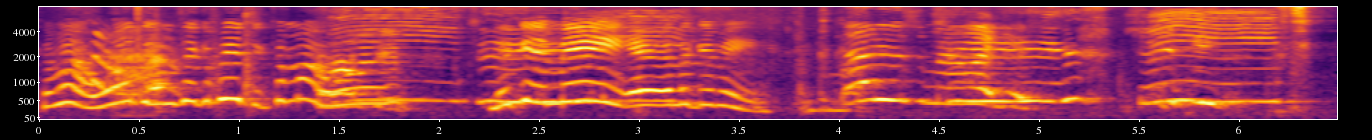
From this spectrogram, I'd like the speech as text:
Come on, one time take a picture. Come on. Cheese. Look at me. Everybody look at me. That is smell like a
